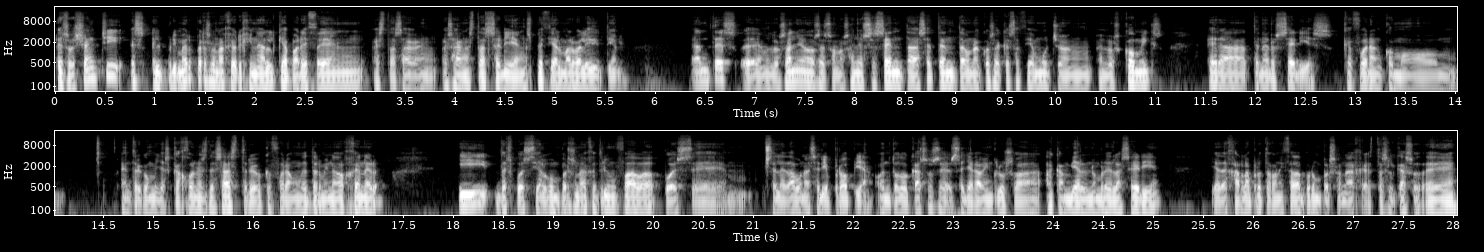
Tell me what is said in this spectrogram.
Eso, Shang-Chi es el primer personaje original que aparece en esta saga, en, o sea, en esta serie, en especial Marvel Edition. Antes, en los años, eso, en los años 60, 70, una cosa que se hacía mucho en, en los cómics era tener series que fueran como, entre comillas, cajones desastre o que fueran un determinado género y después si algún personaje triunfaba, pues eh, se le daba una serie propia, o en todo caso se, llegaba incluso a, cambiar el nombre de la serie y a dejarla protagonizada por un personaje. Este es el caso de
